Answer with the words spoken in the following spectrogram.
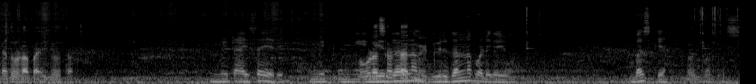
त्या थोडा पाहिजे होता. मीठ ऐसा है रे. मीठ थोडासा टाक विरगलना मीठ. विरगलना पड़ेगा यो? बस क्या? बस बस बस.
